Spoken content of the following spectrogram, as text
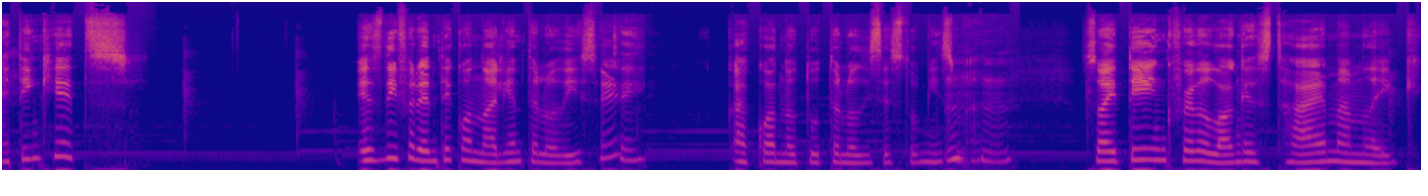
I think it's es diferente cuando alguien te lo dice Sí. a cuando tú te lo dices tú misma. Ujú. So I think for the longest time I'm like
